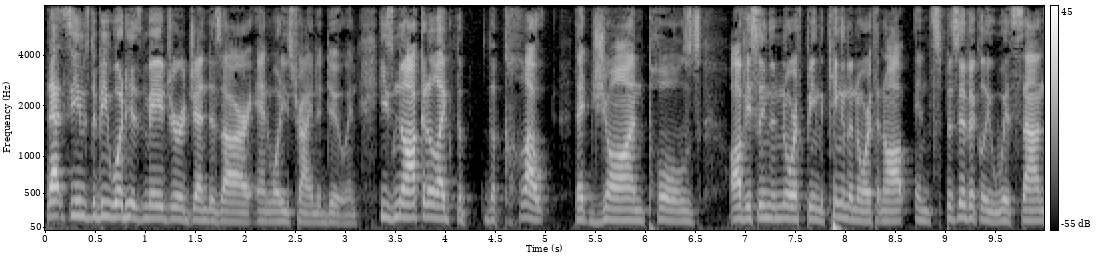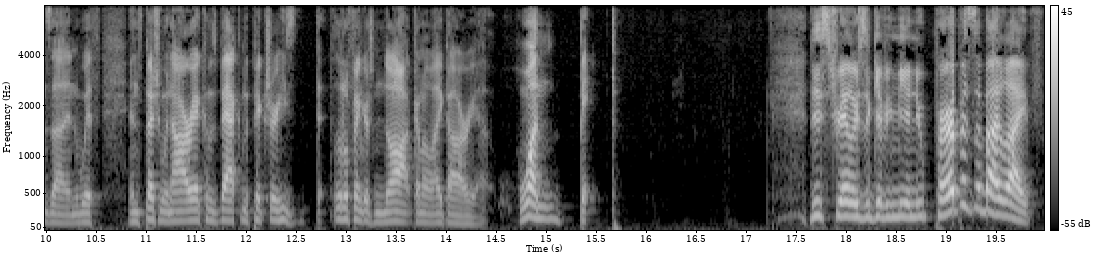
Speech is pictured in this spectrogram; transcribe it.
that seems to be what his major agendas are and what he's trying to do. And he's not going to like the the clout that Jon pulls. Obviously, in the North, being the king of the North, and all, and specifically with Sansa, and with and especially when Arya comes back in the picture, he's Littlefinger's not going to like Arya one bit. These trailers are giving me a new purpose in my life.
